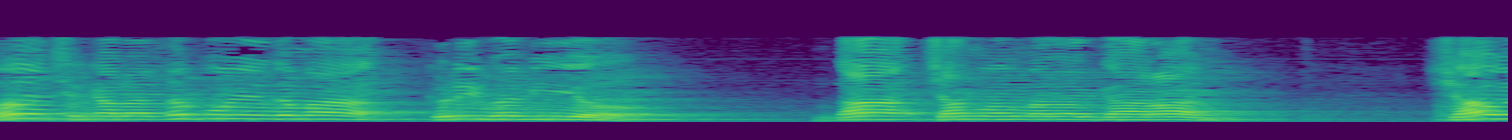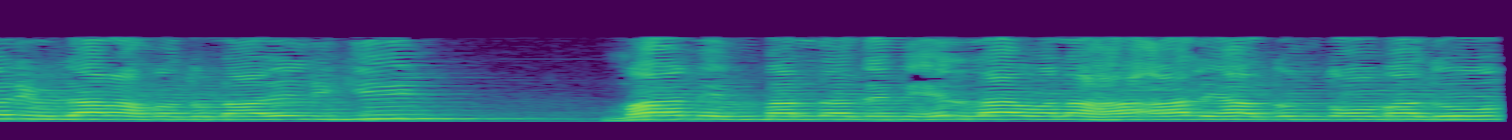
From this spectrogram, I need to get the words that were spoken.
ها چې کله نه پوي دما کړي به بيو دا چنګو مددګاران شاول الله رحمت الله علیه لیکي ما من بلدتن الا ولها الها تعبدون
